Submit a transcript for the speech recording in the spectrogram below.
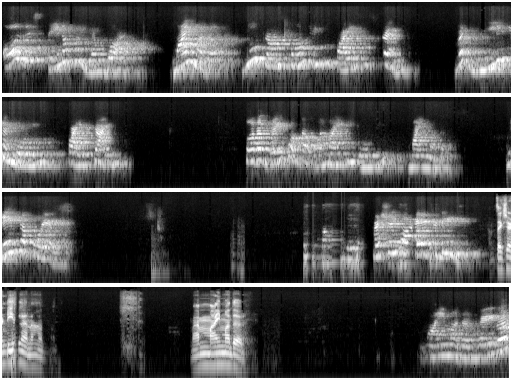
all this pain of a young boy, my mother, you transformed into five strength with kneeling and going five times for the grace of the Almighty only, my mother. Name the poem. Question for 8D. Section D से है ना ma'am my mother My mother. Very good.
